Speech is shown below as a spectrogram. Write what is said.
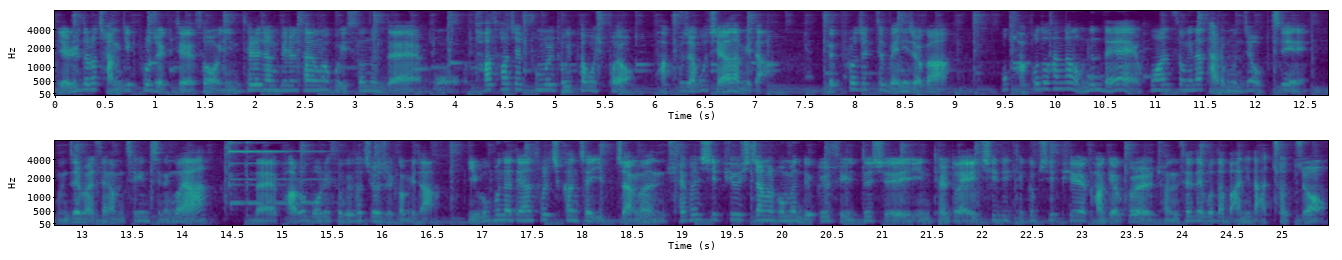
예를 들어 장기 프로젝트에서 인텔의 장비를 사용하고 있었는데 어, 타사 제품을 도입하고 싶어요. 바꾸자고 제안합니다. 근데 프로젝트 매니저가 어, 바꿔도 상관없는데 호환성이나 다른 문제 없지? 문제 발생하면 책임지는 거야? 네, 바로 머릿속에서 지워질 겁니다. 이 부분에 대한 솔직한 제 입장은 최근 CPU 시장을 보면 느낄 수 있듯이 인텔도 HDT급 CPU의 가격을 전 세대보다 많이 낮췄죠.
